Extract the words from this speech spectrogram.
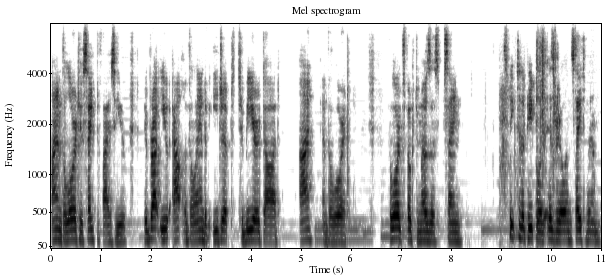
I am the Lord who sanctifies you, who brought you out of the land of Egypt to be your God. I am the Lord. The Lord spoke to Moses, saying, Speak to the people of Israel and say to them,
